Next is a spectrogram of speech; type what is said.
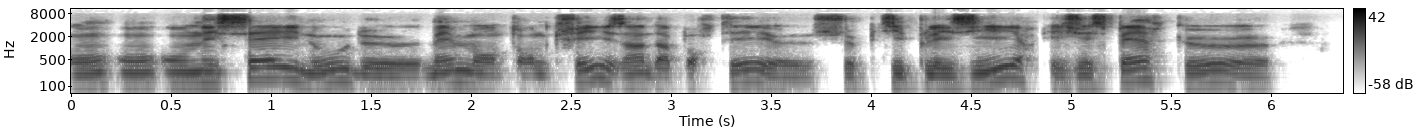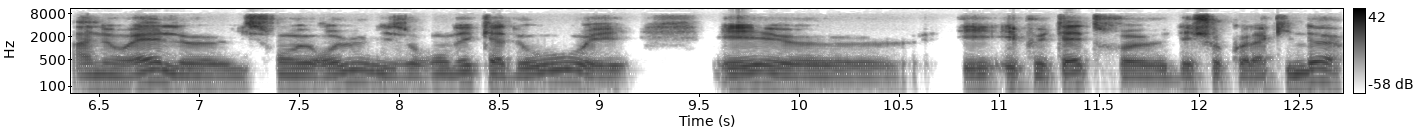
on, on, on essaye, nous, de même en temps de crise, hein, d'apporter euh, ce petit plaisir. Et j'espère que euh, à Noël, euh, ils seront heureux, ils auront des cadeaux et et, euh, et, et peut-être des chocolats Kinder.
